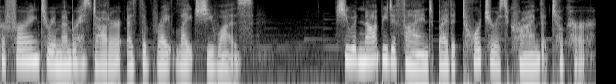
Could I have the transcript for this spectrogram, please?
preferring to remember his daughter as the bright light she was. She would not be defined by the torturous crime that took her.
